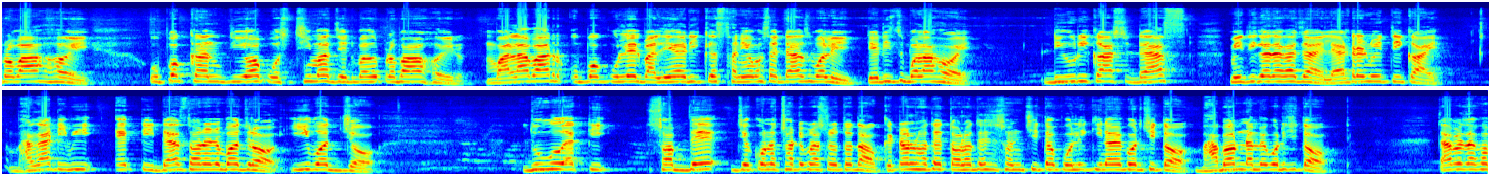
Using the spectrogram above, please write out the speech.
প্রবাহ হয়। উপক্রান্তীয় পশ্চিমা জেট বায়ু প্রবাহ হয়। মালাবার উপকূলের বালিয়ারিকে স্থানীয় ভাষায় ড্যাশ বলে টেরিস বলা হয়। ডিউরিকাস ড্যাশ মৃত্তিকা দেখা যায় ল্যাটের মৃত্তিকায়। ভাঙা টিভি একটি ড্যাশ ধরনের বজ্র, ই বজ্র। দু একটি শব্দে যে কোনো ছটি প্রশ্ন উত্তর দাও। কেটল হতে তলদেশে সঞ্চিত পলি কী নামে পরিচিত? ভাবর নামে পরিচিত। তারপরে দেখো,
